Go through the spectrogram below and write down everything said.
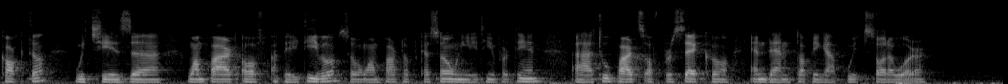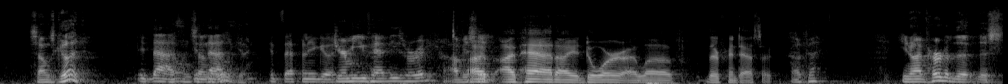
cocktail, which is uh, one part of aperitivo, so one part of Casoni 1814, uh, two parts of prosecco, and then topping up with soda water. Sounds good. It That does. one it sounds does. really good. It's definitely good. Jeremy, you've had these already, obviously. I've, I've had, I adore, I love. They're fantastic. Okay. You know, I've heard of the, the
